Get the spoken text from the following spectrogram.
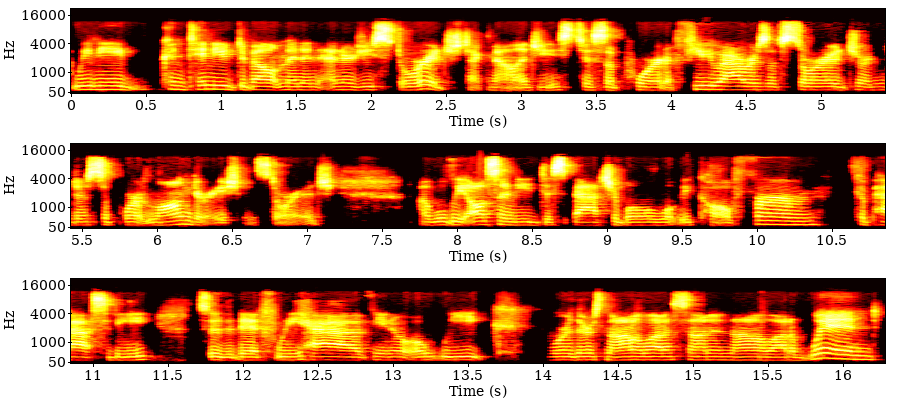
We need continued development in energy storage technologies to support a few hours of storage or to support long duration storage. Uh, well, we also need dispatchable, what we call firm capacity, so that if we have, you know, a week where there's not a lot of sun and not a lot of wind,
